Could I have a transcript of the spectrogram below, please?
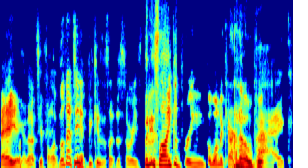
there you go. That's your fault. Well, that's it because it's like the stories. But it's they like could bring the Wanda character know, but- back.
